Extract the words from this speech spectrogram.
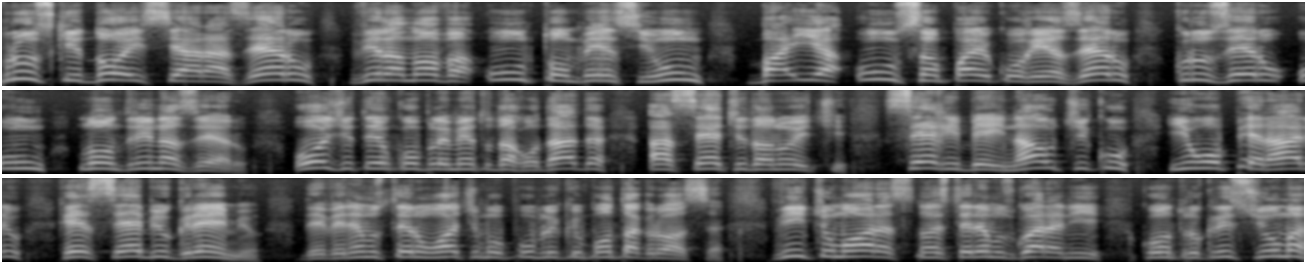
Brusque 2, Ceará 0, Vila Nova 1, Tombense 1, Bahia 1, Sampaio Correia 0, Cruzeiro 1, Londrina 0. Hoje tem o complemento da rodada às 7 da noite. CRB e Náutico e o Operário recebe o Grêmio. Deveremos ter um ótimo público em Ponta Grossa. 21 horas nós teremos Guarani contra o Criciúma,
